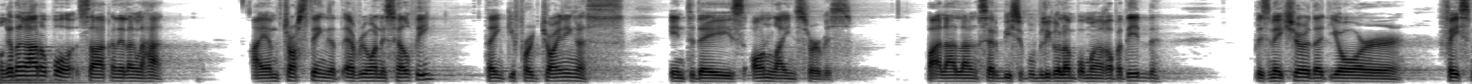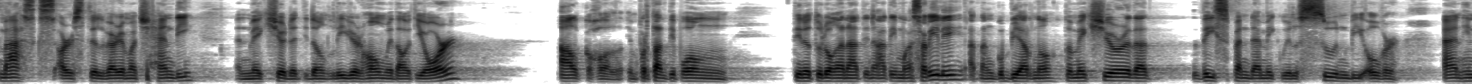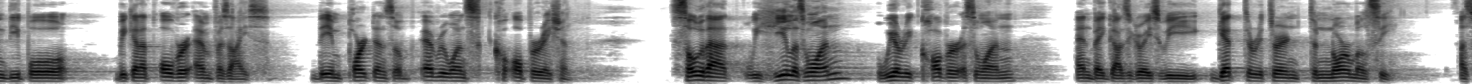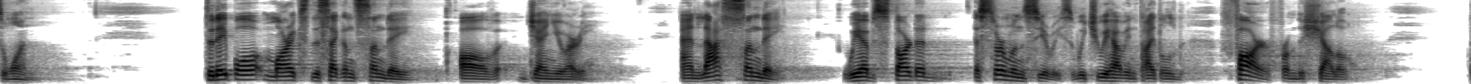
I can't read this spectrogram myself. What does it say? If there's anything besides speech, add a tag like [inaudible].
Magandang araw po sa kanilang lahat. I am trusting that everyone is healthy. Thank you for joining us in today's online service. Paalalang serbisyo publiko lang po mga kapatid. Please make sure that your face masks are still very much handy and make sure that you don't leave your home without your alcohol. Importante pong tinutulungan natin ang ating mga sarili at ng gobyerno to make sure that this pandemic will soon be over. And hindi po, we cannot overemphasize the importance of everyone's cooperation so that we heal as one, we recover as one, and by God's grace, we get to return to normalcy as one. Today po marks the second Sunday of January. And last Sunday, we have started a sermon series which we have entitled Far from the Shallow.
